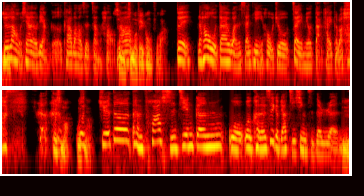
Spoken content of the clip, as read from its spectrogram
就让我现在有两个 Clubhouse 的账号，然后这么这么费功夫啊？对，然后我大概玩了三天以后，我就再也没有打开 Clubhouse。为什么？为什么我？觉得很花时间，跟我我可能是一个比较急性子的人，嗯，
